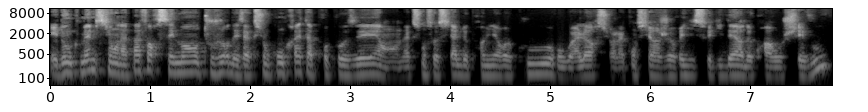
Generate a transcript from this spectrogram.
Et donc, même si on n'a pas forcément toujours des actions concrètes à proposer en action sociale de premier recours ou alors sur la conciergerie solidaire de Croix-Rouge chez vous,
